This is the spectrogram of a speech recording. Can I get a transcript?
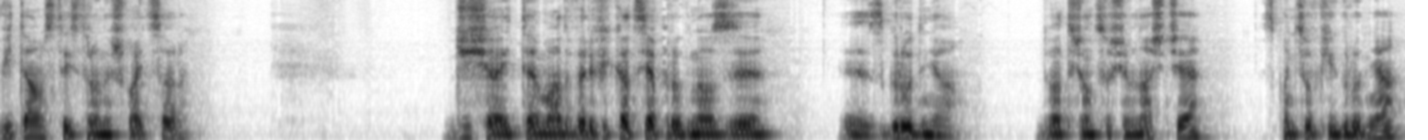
Witam, z tej strony Szwajcar. Dzisiaj temat weryfikacja prognozy y, z grudnia 2018, z końcówki grudnia.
